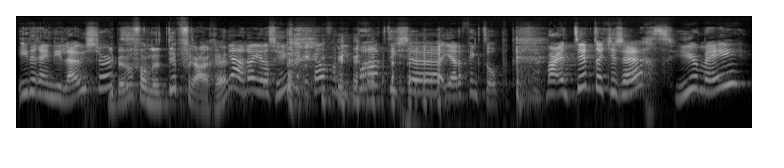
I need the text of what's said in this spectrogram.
iedereen die luistert? Je bent wel van de tipvragen, hè? Ja, nou ja, dat is heerlijk. Ik hou van die praktische... Ja, dat vind ik top. Maar een tip dat je zegt, hiermee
